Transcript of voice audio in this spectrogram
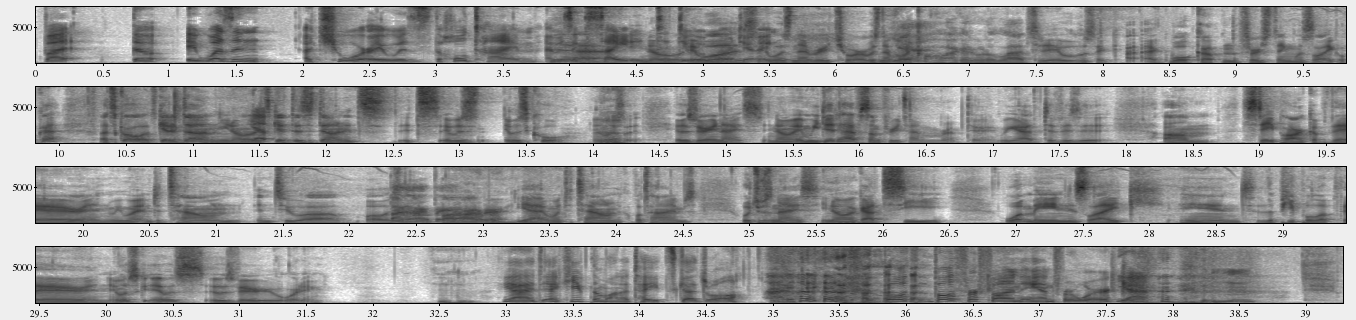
But the it wasn't a chore. It was the whole time. I was Yeah, excited you know, to do it what was. we were. It was never a chore. It was never like, oh, I gotta go to the lab today. It was like I I woke up and the first thing was like, okay, let's go, let's get it done. You know, let's get this done. It's it's it was it was cool. It was it was very nice. You know, and we did have some free time when we were up there. We got to visit um, State Park up there, and we went into town into uh, what was Bar that? Harbor. Bar Bar Harbor. Harbor, Yeah, yeah. I went to town a couple times, which was nice. You know, I got to see what Maine is like and the people up there, and it was it was it was very rewarding. Yeah, I, I keep them on a tight schedule, both both for fun and for work. yeah.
